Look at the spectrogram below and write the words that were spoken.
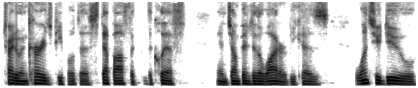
try to encourage people to step off the, the cliff and jump into the water because once you do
